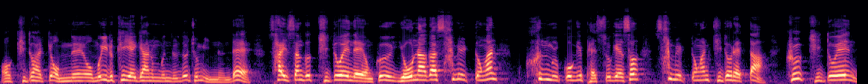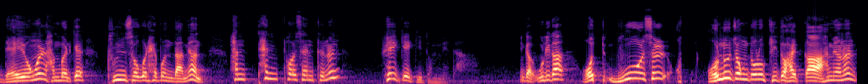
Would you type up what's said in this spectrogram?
어, 기도할 게 없네요. 뭐 이렇게 얘기하는 분들도 좀 있는데 사실상 그 기도의 내용, 그 요나가 3일 동안 큰 물고기 뱃속에서 3일 동안 기도를 했다. 그 기도의 내용을 한번 이렇게 분석을 해본다면 한 10%는 회개 기도입니다. 그러니까 우리가 어, 무엇을 어느 정도로 기도할까 하면은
